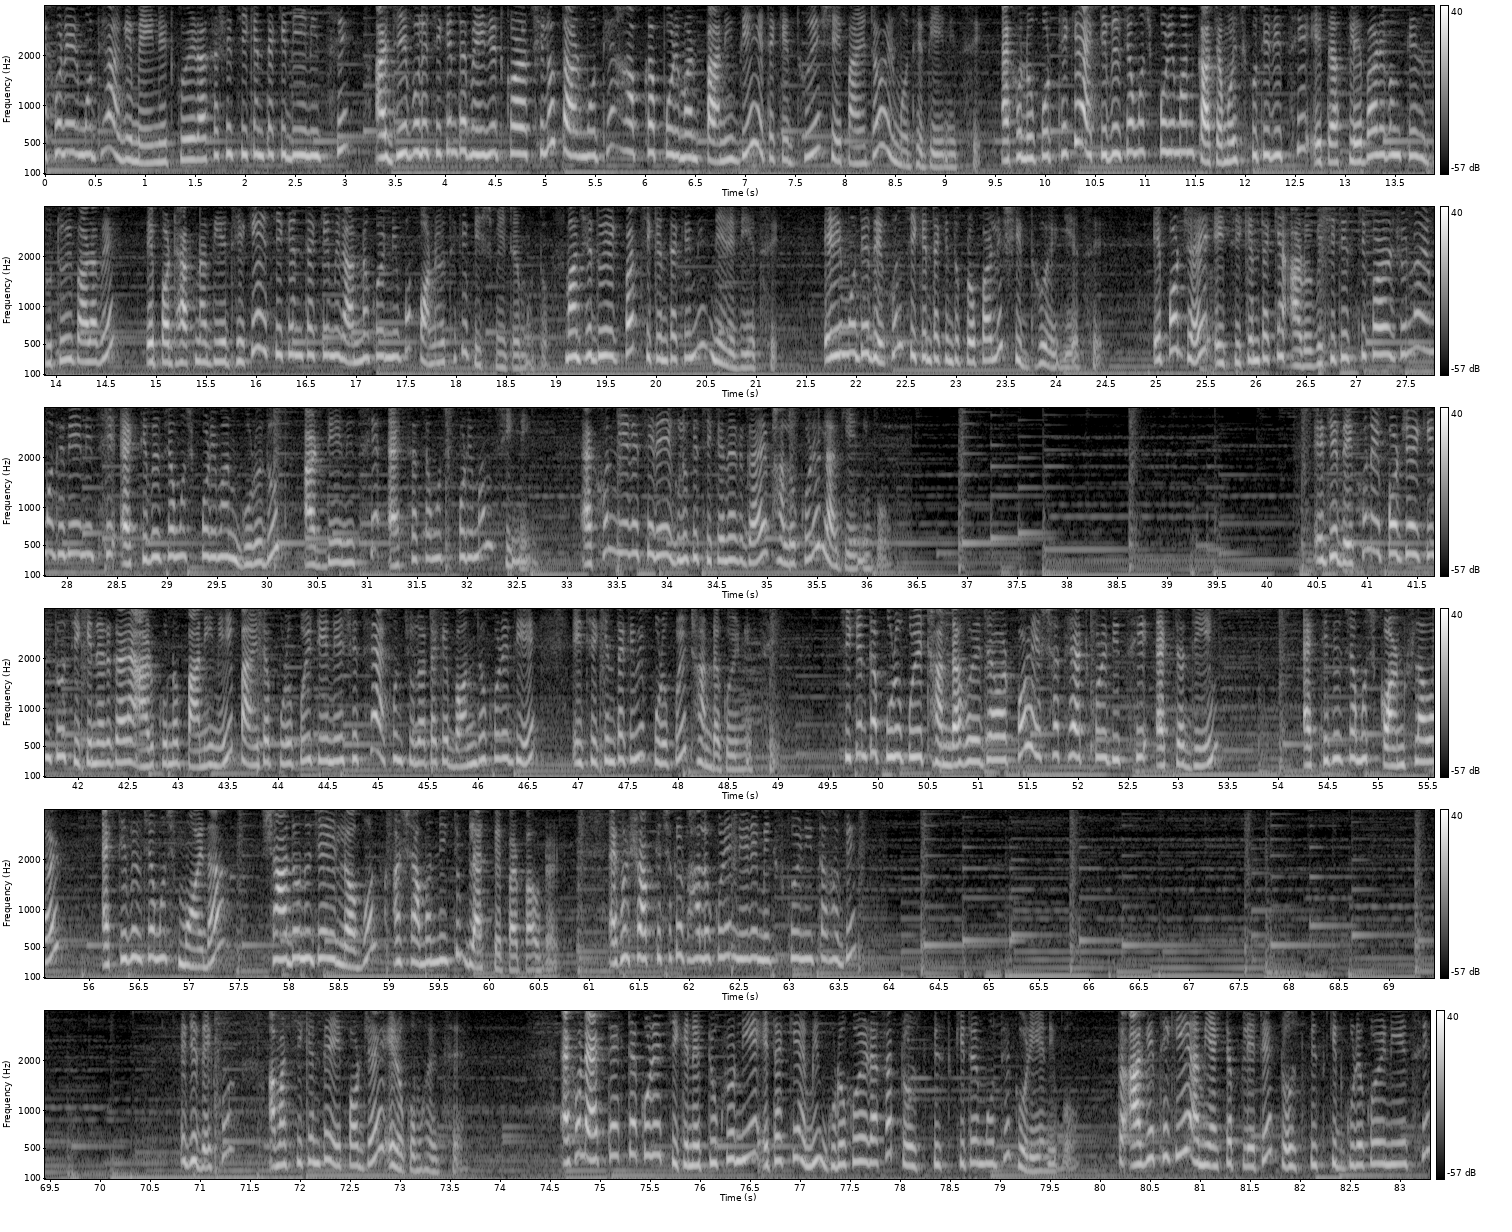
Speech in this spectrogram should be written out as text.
এখন এর মধ্যে আগে মেরিনেট করে রাখা সেই চিকেনটাকে দিয়ে নিচ্ছি। আর যে বলে চিকেনটা মেরিনেট করা ছিল, তার মধ্যে হাফ কাপ পরিমাণ পানি দিয়ে এটাকে ধুয়ে সেই পানিটাও এর মধ্যে দিয়ে নিচ্ছি। এখন উপর থেকে এক টেবিল চামচ পরিমাণ কাঁচামরিচ কুচি দিচ্ছি। এটা ফ্লেভার এবং টেস্ট দুটোই বাড়াবে। এরপর ঢাকনা দিয়ে ঢেকে এই চিকেনটাকে আমি রান্না করে নিব পনেরো থেকে বিশ মিনিটের মতো। মাঝে দু একবার চিকেনটাকে আমি নেড়ে দিয়েছি। এরই মধ্যে দেখুন, চিকেনটা কিন্তু প্রপারলি সিদ্ধ হয়ে গিয়েছে। এ পর্যায়ে এই চিকেনটাকে আরও বেশি টেস্টি করার জন্য এর মধ্যে দিয়ে নিচ্ছি এক টেবিল চামচ পরিমাণ গুঁড়ো দুধ আর দিয়ে নিচ্ছি এক চা চামচ পরিমাণ চিনি। এখন নেড়ে চেড়ে এগুলোকে চিকেনের গায়ে ভালো করে লাগিয়ে নিব। এই যে দেখুন, এ পর্যায়ে কিন্তু চিকেনের গায়ে আর কোনো পানি নেই, পানিটা পুরোপুরি টেনে এসেছে। এখন চুলাটাকে বন্ধ করে দিয়ে এই চিকেনটাকে আমি পুরোপুরি ঠান্ডা করে নিচ্ছি। চিকেনটা পুরোপুরি ঠান্ডা হয়ে যাওয়ার পর এর সাথে অ্যাড করে দিচ্ছি একটা ডিম। এক টেবিল চামচ কর্নফ্লাওয়ার, এক টেবিল চামচ ময়দা, স্বাদ অনুযায়ী লবণ আর সামান্য একটু ব্ল্যাক পেপার পাউডার। এখন সব কিছুকে ভালো করে নেড়ে মিক্স করে নিতে হবে। এই যে দেখুন, আমার চিকেনটা এই পর্যায়ে এরকম হয়েছে। এখন একটা একটা করে চিকেনের টুকরো নিয়ে এটাকে আমি গুঁড়ো করে রাখা টোস্ট বিস্কিটের মধ্যে গড়িয়ে নিব। তো আগে থেকেই আমি একটা প্লেটে টোস্ট বিস্কিট গুঁড়ো করে নিয়েছি।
